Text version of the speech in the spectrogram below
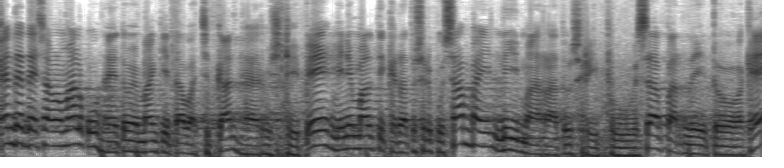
NTT sama Maluku nah itu memang kita wajibkan harus DP minimal 300.000 sampai 500.000 seperti itu oke?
